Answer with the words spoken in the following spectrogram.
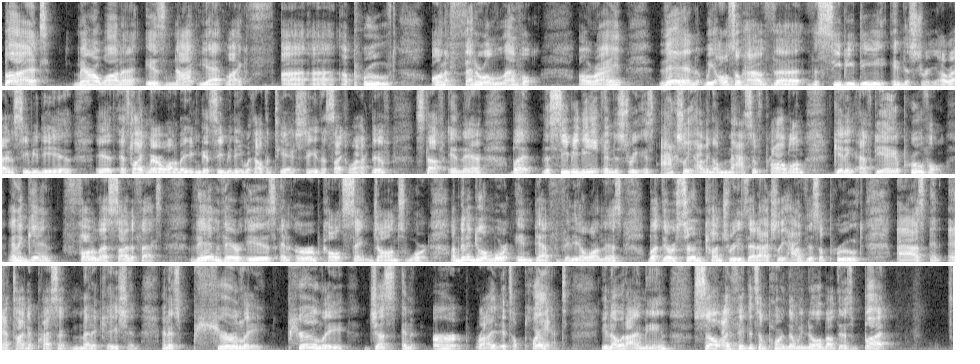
But marijuana is not yet like uh, uh, approved on a federal level, all right? Then we also have the, the CBD industry, all right? And CBD, it, it's like marijuana, but you can get CBD without the THC, the psychoactive stuff in there, but the CBD industry is actually having a massive problem getting FDA approval. And again, far less side effects. Then there is an herb called St. John's wort. I'm gonna do a more in-depth video on this, but there are certain countries that actually have this approved as an antidepressant medication, and it's purely, purely just an herb, right? It's a plant, you know what I mean? So I think it's important that we know about this, but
